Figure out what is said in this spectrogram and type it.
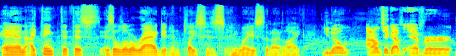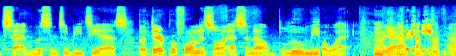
And I think that this is a little ragged in places in ways that I like. You know, I don't think I've ever sat and listened to BTS, but their performance on SNL blew me away. Like, Yeah.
